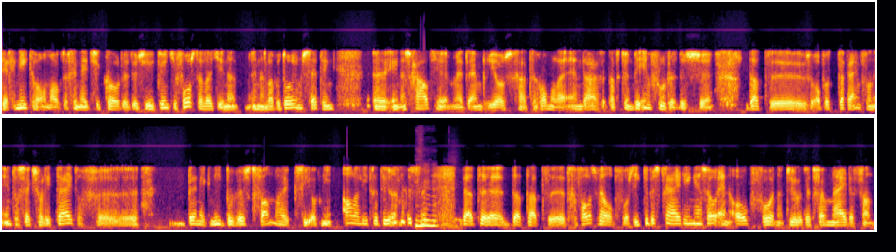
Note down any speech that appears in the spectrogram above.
technieken om ook de genetische code. Dus je kunt je voorstellen dat je in een, in een laboratoriumsetting eh, in een schaaltje met embryo's gaat rommelen en daar dat kunt beïnvloeden. Dus eh, dat eh, op het terrein van interseksualiteit of ben ik niet bewust van, maar ik zie ook niet alle literatuur. Dus eh, dat, eh, dat dat eh, het geval is wel voor ziektebestrijding en zo. En ook voor natuurlijk het vermijden van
